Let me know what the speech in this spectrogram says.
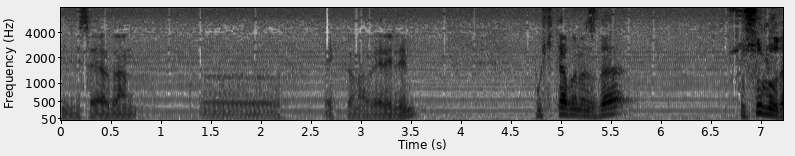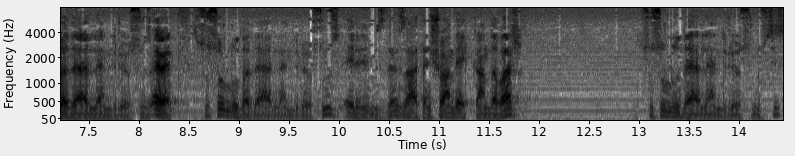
bilgisayardan e, ekrana verelim. Bu kitabınızda Susurluğu da değerlendiriyorsunuz. Evet, Susurluğu da değerlendiriyorsunuz. Elimizde zaten şu anda ekranda var. Susurluğu değerlendiriyorsunuz siz.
